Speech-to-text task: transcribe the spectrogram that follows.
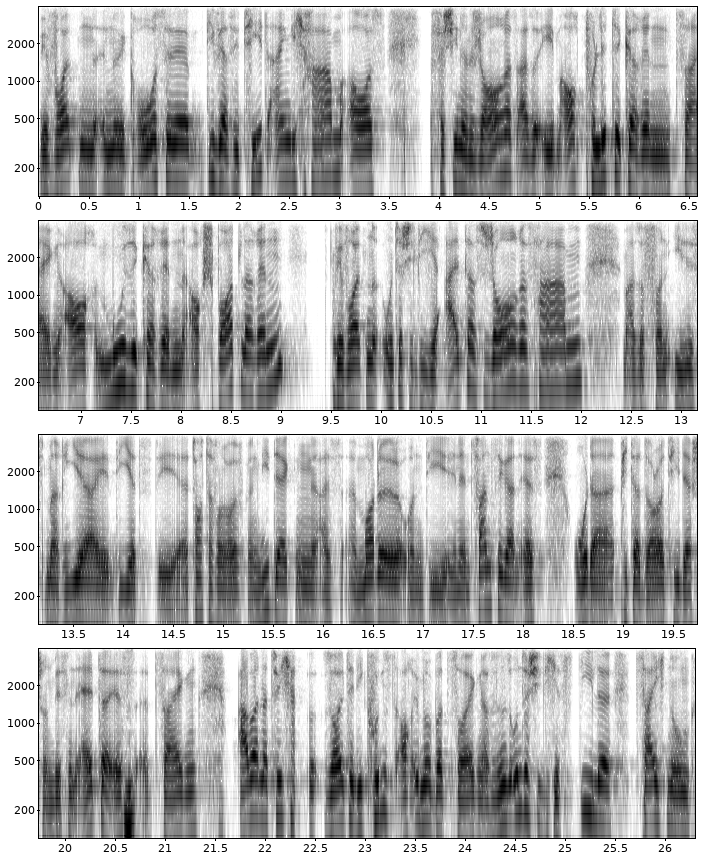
Wir wollten eine große Diversität eigentlich haben aus verschiedenen Genres, also eben auch Politikerinnen zeigen, auch Musikerinnen, auch Sportlerinnen. Wir wollten unterschiedliche Altersgenres haben, also von Isis Maria, die jetzt die äh, Tochter von Wolfgang Niedecken als äh, Model und die in den 20ern ist, oder Peter Dorothy, der schon ein bisschen älter ist, äh, zeigen. Aber natürlich sollte die Kunst auch immer überzeugen. Also es sind unterschiedliche Stile, Zeichnung,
